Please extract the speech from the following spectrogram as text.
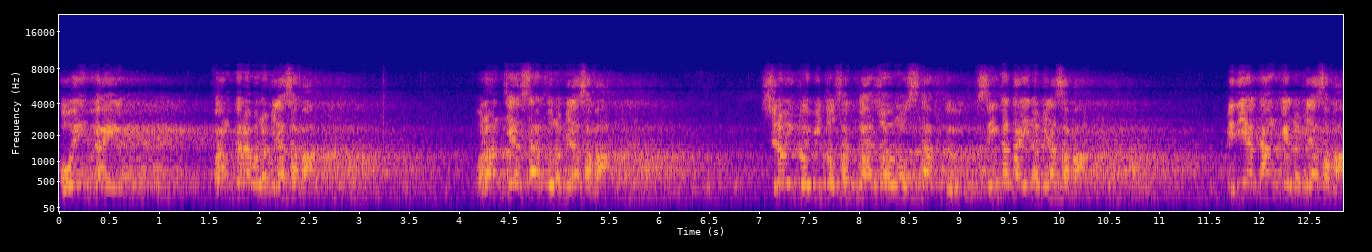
講演会ファンクラブの皆様ボランティアスタッフの皆様白い恋人サッカー場のスタッフ追加隊の皆様メディア関係の皆様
